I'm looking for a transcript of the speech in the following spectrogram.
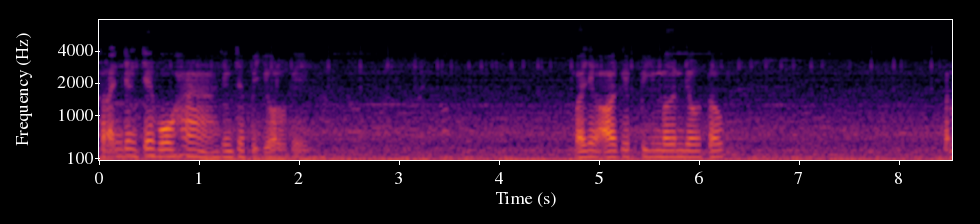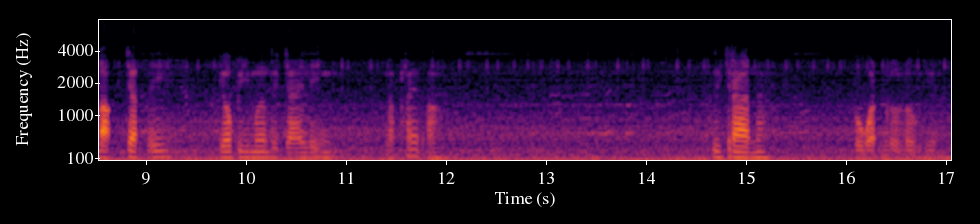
ស្រេចយើងចេះវោហាយើងចេះបញ្យល់គេបើយើងឲ្យគេ20000យកទៅក្តប់ចិត្តអីយក20000ទៅចាយលេងមួយផ្លែតអស់គឺច្រើនណាស់ប្រវត្តិមនុស្សលោកយើង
